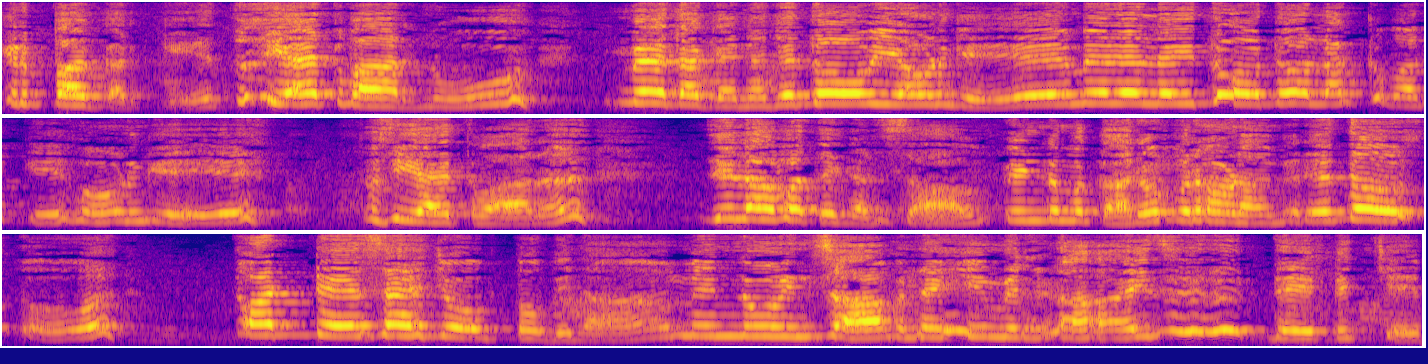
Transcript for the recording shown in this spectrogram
ਕਿਰਪਾ ਕਰਕੇ ਤੁਸੀਂ ਐਤਵਾਰ ਨੂੰ ਮੈਂ ਤਾਂ ਕਹਿੰਦਾ ਜੇ ਦੋ ਵੀ ਆਉਣਗੇ, ਮੇਰੇ ਲਈ ਦੋ ਦੋ ਲੱਖ ਵਰਗੇ ਹੋਣਗੇ। ਤੁਸੀਂ ਐਤਵਾਰ ਜ਼ਿਲ੍ਹਾ ਫਤਿਹਗੜ੍ਹ ਸਾਹਿਬ, ਪਿੰਡ ਮਕਾਰੋ ਪਰਾਉਣਾ ਮੇਰੇ ਦੋਸਤੋ, ਤੁਹਾਡੇ ਸਹਿਯੋਗ ਤੋਂ ਬਿਨਾ ਮੈਨੂੰ ਇਨਸਾਫ ਨਹੀਂ ਮਿਲਣਾ ਇਸ ਦੇ ਪਿੱਛੇ।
